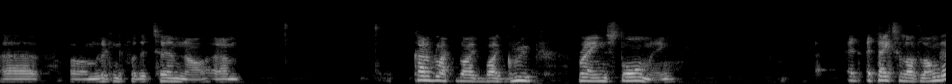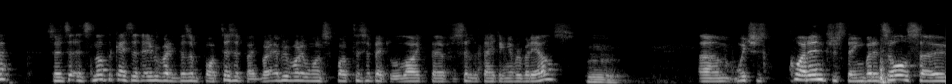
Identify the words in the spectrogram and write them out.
uh, I'm looking for the term now, um, kind of like by, by group brainstorming, it, it, takes a lot longer. So it's, it's not the case that everybody doesn't participate, but everybody wants to participate like they're facilitating everybody else, mm. um, which is quite interesting, but it's also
